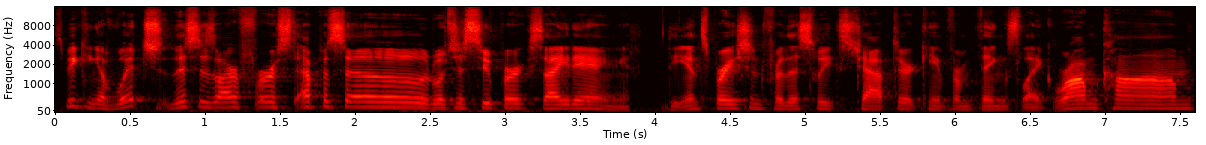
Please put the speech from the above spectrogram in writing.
Speaking of which, this is our first episode, which is super exciting. The inspiration for this week's chapter came from things like rom com,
